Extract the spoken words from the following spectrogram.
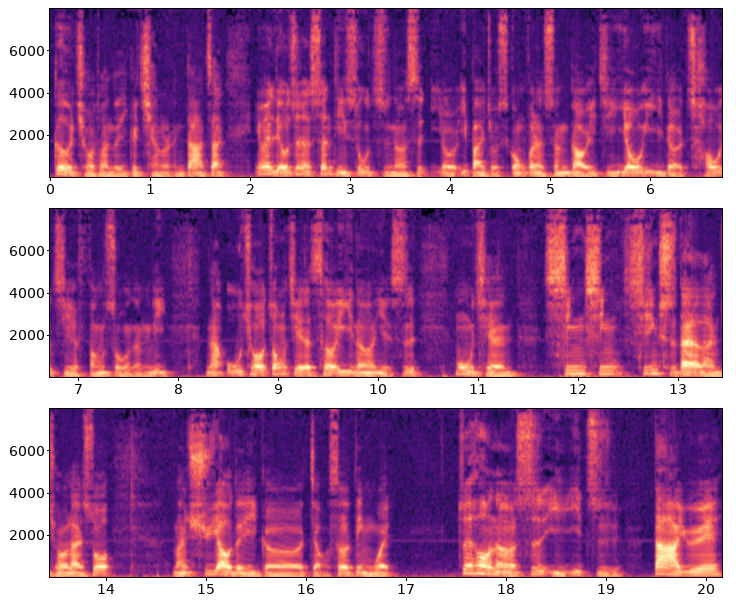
各球团的一个抢人大战。因为刘铮的身体素质呢，是有一百九十公分的身高，以及优异的超级防守能力。那无球终结的侧翼呢，也是目前新兴新时代的篮球来说，蛮需要的一个角色定位。最后呢，是以一纸大约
